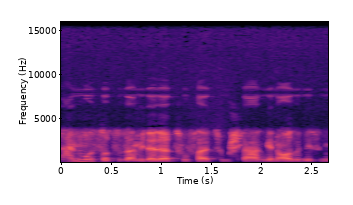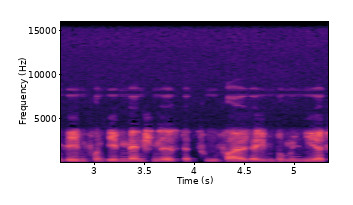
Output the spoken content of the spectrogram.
dann muss sozusagen wieder der Zufall zuschlagen, genauso wie es im Leben von jedem Menschen ist, der Zufall, der ihn dominiert,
